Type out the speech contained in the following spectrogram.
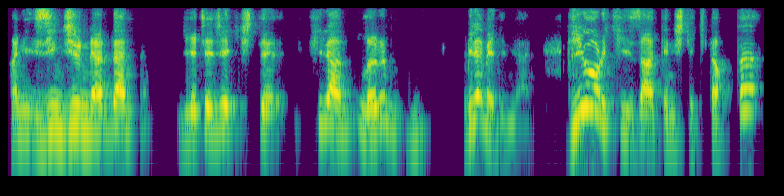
hani zincir nereden geçecek işte filanları bilemedim yani. Diyor ki zaten işte kitapta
